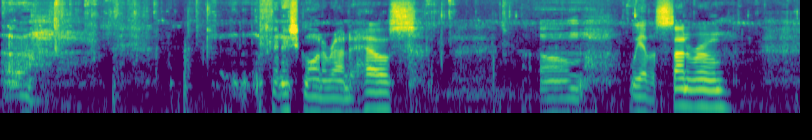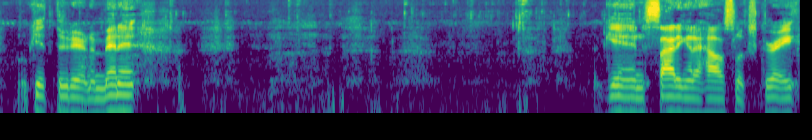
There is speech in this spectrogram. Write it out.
Uh, finish going around the house. Um, we have a sunroom. We'll get through there in a minute. Again, siding of the house looks great.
